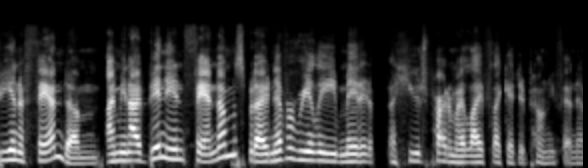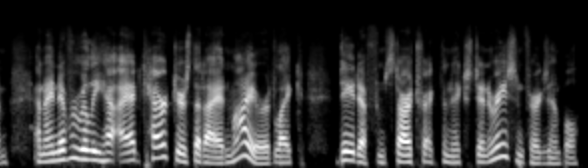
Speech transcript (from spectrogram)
be in a fandom. I mean, I've been in fandoms, but I never really made it a, a huge part of my life like I did Pony fandom. And I never really had. I had characters that I admired, like Data from Star Trek: The Next Generation, for example.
